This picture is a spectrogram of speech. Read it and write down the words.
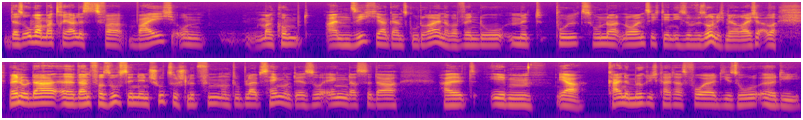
das Obermaterial ist zwar weich und man kommt an sich ja ganz gut rein, aber wenn du mit Puls 190, den ich sowieso nicht mehr erreiche, aber wenn du da äh, dann versuchst in den Schuh zu schlüpfen und du bleibst hängen und der ist so eng, dass du da halt eben, ja, keine Möglichkeit hast, vorher die, so äh, die,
